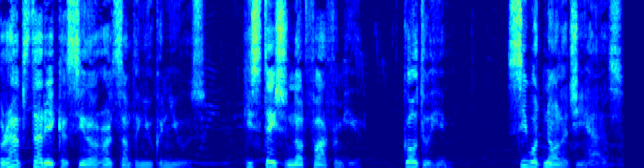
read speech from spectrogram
Perhaps Tariq Casino heard something you can use. He's stationed not far from here. Go to him. See what knowledge he has.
